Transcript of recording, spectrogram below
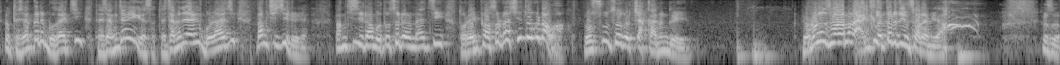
그럼 대장간에 뭐가 있지? 대장장이가 있어. 대장장이 뭘 하지? 망치질을 해. 망치질 하면 어떤 소리가 나지? 도레미파솔라 시도가 나와. 요 순서를 쫙 가는 거예요. 이런 사람은 IQ가 떨어진 사람이야. 그래서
